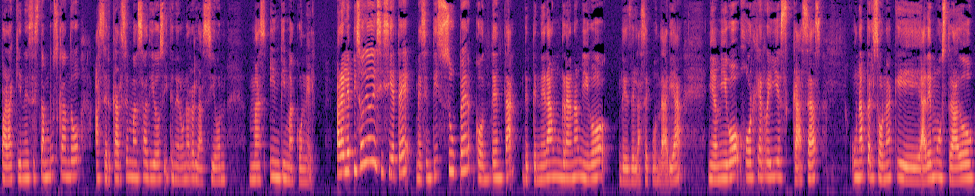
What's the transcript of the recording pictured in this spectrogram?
para quienes están buscando acercarse más a Dios y tener una relación más íntima con Él. Para el episodio 17 me sentí súper contenta de tener a un gran amigo desde la secundaria, mi amigo Jorge Reyes Casas, una persona que ha demostrado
